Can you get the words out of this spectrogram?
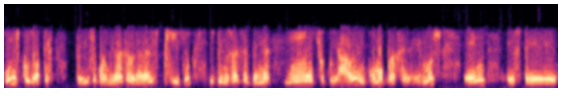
un escudote que dice por mi raza verdad el espíritu y que nos hace tener mucho cuidado en cómo procedemos, en este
